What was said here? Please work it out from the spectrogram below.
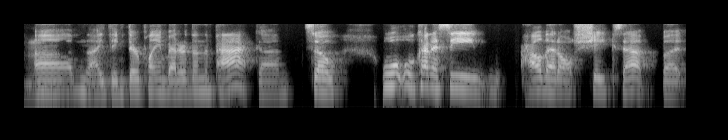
Mhm. Um, I think they're playing better than the Pac. Um, so we'll, we'll kind of see how that all shakes up. But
